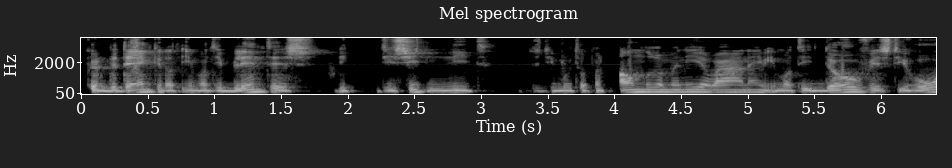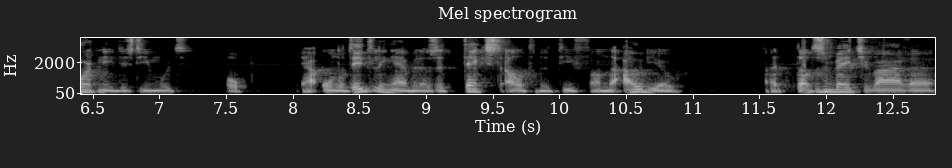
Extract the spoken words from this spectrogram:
kunt bedenken dat iemand die blind is, die, die ziet niet. Dus die moet op een andere manier waarnemen. Iemand die doof is, die hoort niet. Dus die moet ja, ondertiteling hebben. Dat is het tekstalternatief van de audio. Nou, dat is een beetje waar, uh,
